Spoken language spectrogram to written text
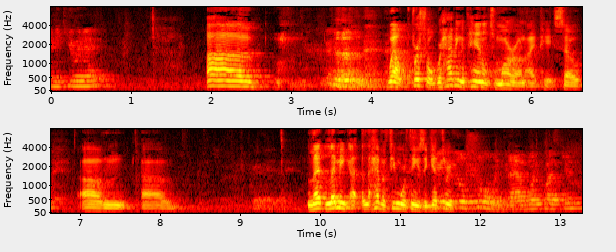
Any Q and A? Uh, well, first of all, we're having a panel tomorrow on IP, so um, uh, let, let me uh, have a few more things to get through. Neil Schulman, can I have one question?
